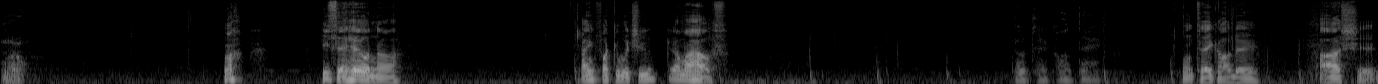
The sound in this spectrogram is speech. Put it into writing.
No. He said, hell no. I ain't fucking with you. Get out of my house. Don't take all day. Won't take all day. Ah, shit.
